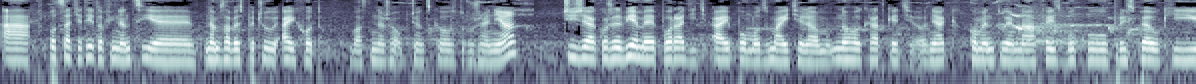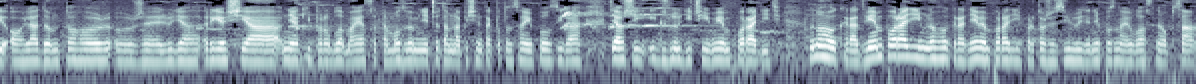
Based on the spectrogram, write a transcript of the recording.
A v podstate tieto financie nám zabezpečujú aj chod vlastne nášho občianského združenia, Čiže akože vieme poradiť aj pomoc majiteľom. Mnohokrát, keď nejak komentujem na Facebooku príspevky ohľadom toho, že ľudia riešia nejaký problém a ja sa tam ozvem, niečo tam napíšem, tak potom sa mi pozýva ďalších x ľudí, či viem poradiť. Mnohokrát viem poradiť, mnohokrát neviem poradiť, pretože si ľudia nepoznajú vlastného psa.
